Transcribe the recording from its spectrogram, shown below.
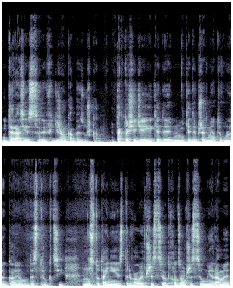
i teraz jest filiżanka bez uszka. Tak to się dzieje, kiedy, kiedy przedmioty ulegają destrukcji. Nic tutaj nie jest trwałe, wszyscy odchodzą, wszyscy umieramy,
